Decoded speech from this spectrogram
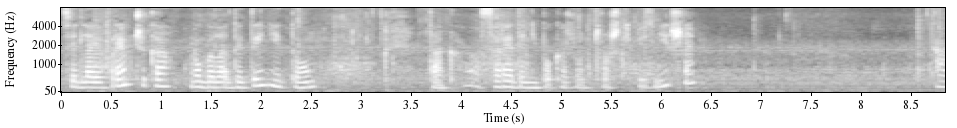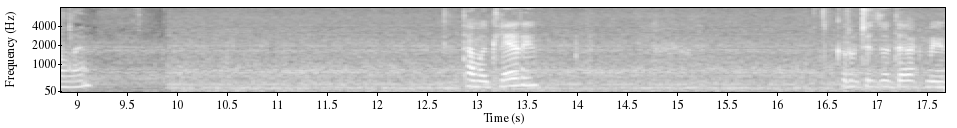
це для Єфремчика робила дитині, то так, всередині покажу трошки пізніше. Але там еклери. Коротше, це так мій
